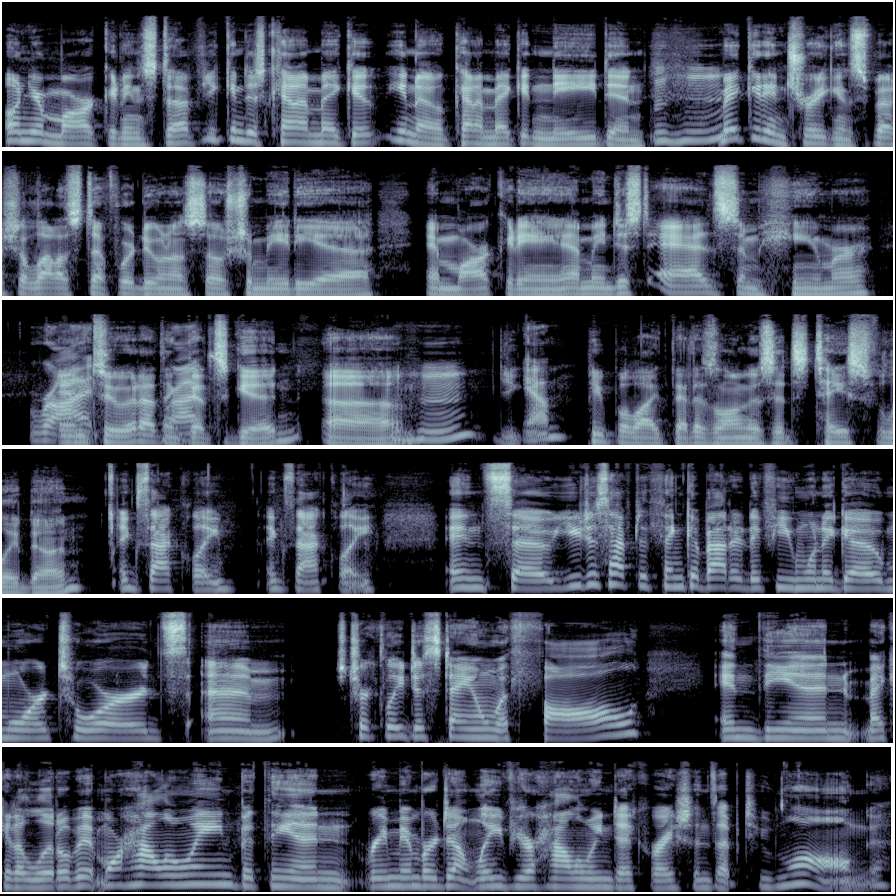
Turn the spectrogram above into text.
on your marketing stuff. You can just kind of make it, you know, kind of make it neat and Mm-hmm. make it intriguing, especially a lot of stuff we're doing on social media and marketing. I mean, just add some humor Right, into it. I think right. that's good. Uh, you- yeah. People like that as long as it's tastefully done. Exactly, exactly. And so you just have to think about it if you want to go more towards um, strictly just staying with fall and then make it a little bit more Halloween. But then remember, don't leave your Halloween decorations up too long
